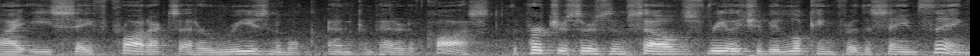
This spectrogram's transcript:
i.e., safe products at a reasonable and competitive cost. The purchasers themselves really should be looking for the same thing.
